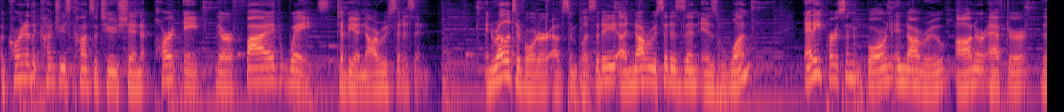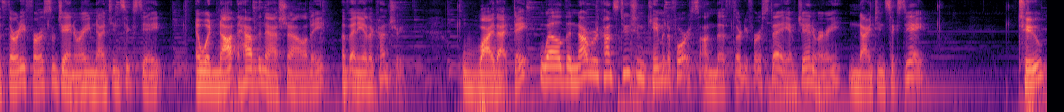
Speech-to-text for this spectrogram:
According to the country's constitution, Part 8, there are five ways to be a Nauru citizen. In relative order of simplicity, a Nauru citizen is 1. Any person born in Nauru on or after the 31st of January 1968 and would not have the nationality of any other country. Why that date? Well, the Nauru Constitution came into force on the 31st day of January 1968. 2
